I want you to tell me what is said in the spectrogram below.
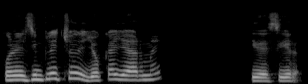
con el simple hecho de yo callarme y decir,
